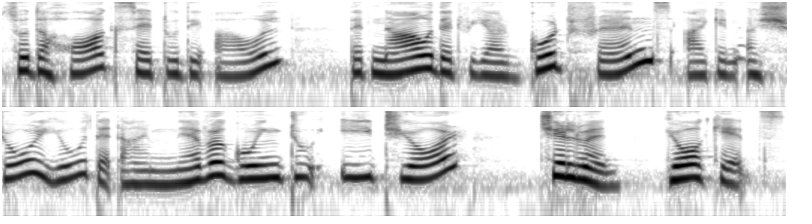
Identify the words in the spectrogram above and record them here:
So the hawk said to the owl that now that we are good friends I can assure you that I am never going to eat your children your kids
